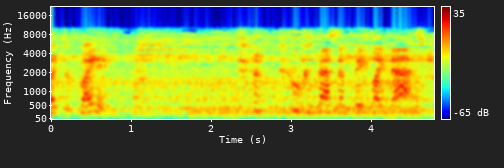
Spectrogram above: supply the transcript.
like you're fighting. Who could pass up bait like that?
